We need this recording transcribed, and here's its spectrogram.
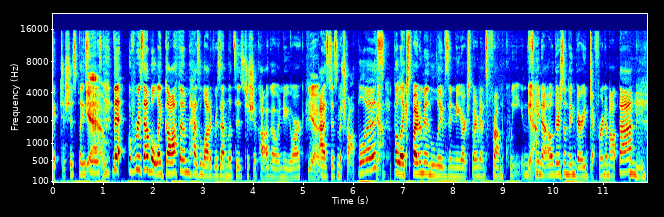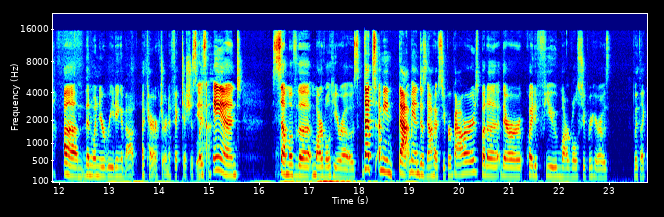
fictitious places Yeah. that resemble like Gotham has a lot of resemblances to Chicago and New York Yeah. as does Metropolis Yeah. but like Spider-Man lives in New York Spider-Man's from Queens Yeah. Mm-hmm. you know there's something very different about that um than when you're reading about a character in a fictitious place Yeah. and some of the Marvel heroes. That's I mean, Batman does not have superpowers, but uh, there are quite a few Marvel superheroes with like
